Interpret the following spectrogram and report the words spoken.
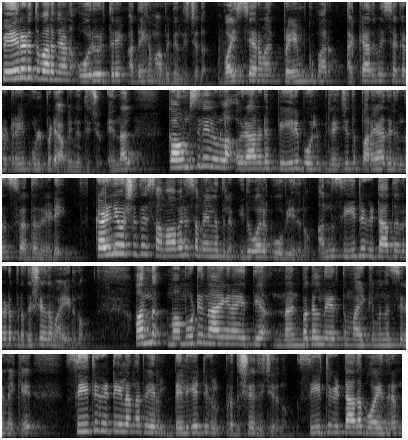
പേരെടുത്ത് പറഞ്ഞാണ് ഓരോരുത്തരെയും അദ്ദേഹം അഭിനന്ദിച്ചത്. വൈസ് ചെയർമാൻ പ്രേംകുമാർ അക്കാദമി സെക്രട്ടറിയും ഉൾപ്പെടെ അഭിനന്ദിച്ചു. എന്നാൽ കൗൺസിലിലുള്ള ഒരാളുടെ പേര് പോലും രഞ്ജിത്ത് പറയാതിരുന്നത് ശ്രദ്ധ നേടി. കഴിഞ്ഞ വർഷത്തെ സമാപന സമ്മേളനത്തിലും ഇതുപോലെ കൂവിയിരുന്നു. അന്ന് സീറ്റ് കിട്ടാത്തവരുടെ പ്രതിഷേധമായിരുന്നു. അന്ന് മമ്മൂട്ടി നായകനായി എത്തിയ നൻപകൽ നേരത്തും മയക്കുമെന്ന സിനിമയ്ക്ക് സീറ്റ് കിട്ടിയില്ലെന്ന പേരിൽ ഡെലിഗേറ്റുകൾ പ്രതിഷേധിച്ചിരുന്നു. സീറ്റ് കിട്ടാതെ പോയതിനും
